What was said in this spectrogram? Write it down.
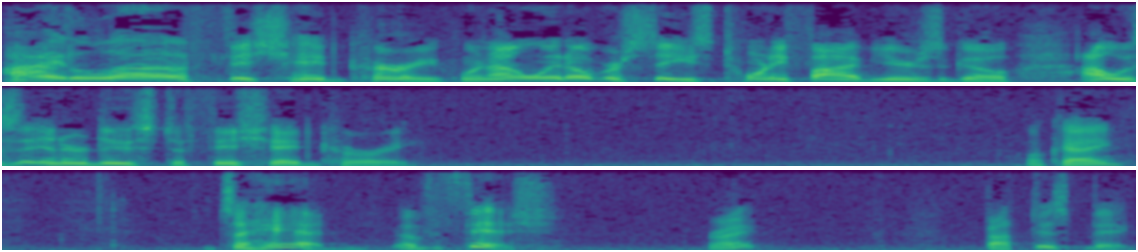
I love fish head curry. When I went overseas 25 years ago, I was introduced to fish head curry. Okay? It's a head of a fish, right? About this big.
